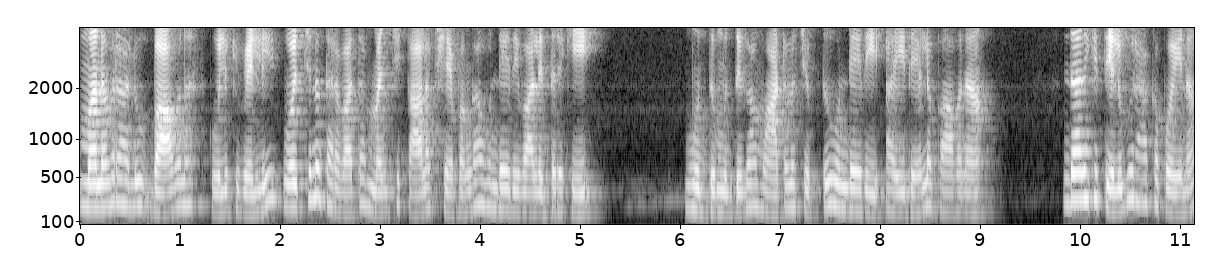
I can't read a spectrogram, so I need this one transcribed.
మనవరాలు భావన స్కూల్కి వెళ్ళి వచ్చిన తర్వాత మంచి కాలక్షేపంగా ఉండేది వాళ్ళిద్దరికీ. ముద్దు ముద్దుగా మాటలు చెప్తూ ఉండేది ఐదేళ్ళ భావన. దానికి తెలుగు రాకపోయినా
